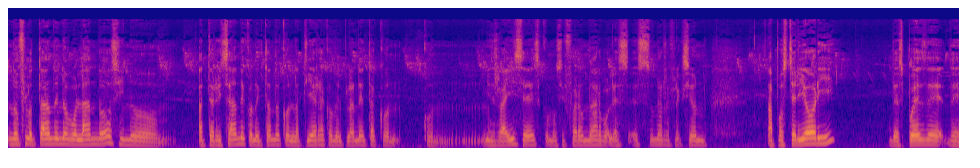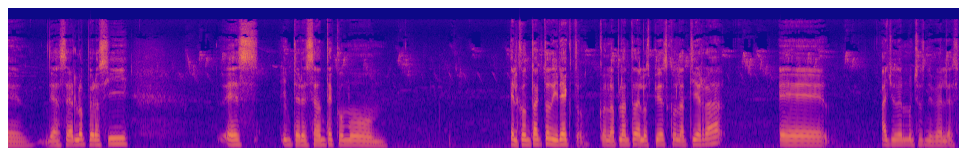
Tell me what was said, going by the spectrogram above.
no flotando y no volando, sino aterrizando y conectando con la tierra, con el planeta, con, con mis raíces, como si fuera un árbol. Es, es una reflexión a posteriori, después de, de, hacerlo, pero sí es interesante como el contacto directo con la planta de los pies, con la tierra, eh, ayuda en muchos niveles.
